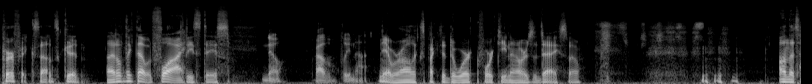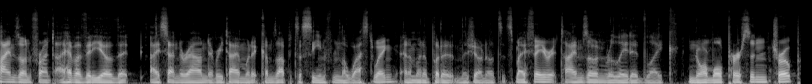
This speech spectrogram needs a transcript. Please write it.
Perfect. Sounds good. I don't think that would fly these days. no, probably not. Yeah, we're all expected to work 14 hours a day, so. On the time zone front, I have a video that I send around every time when it comes up. It's a scene from The West Wing, and I'm going to put it in the show notes. It's my favorite time zone related, like, normal person trope.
